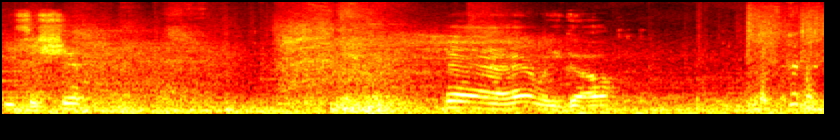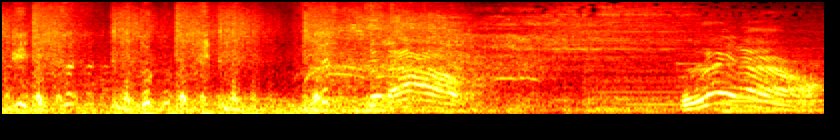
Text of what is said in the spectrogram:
Piece of shit. Yeah, there we go. Get out! Lay down!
